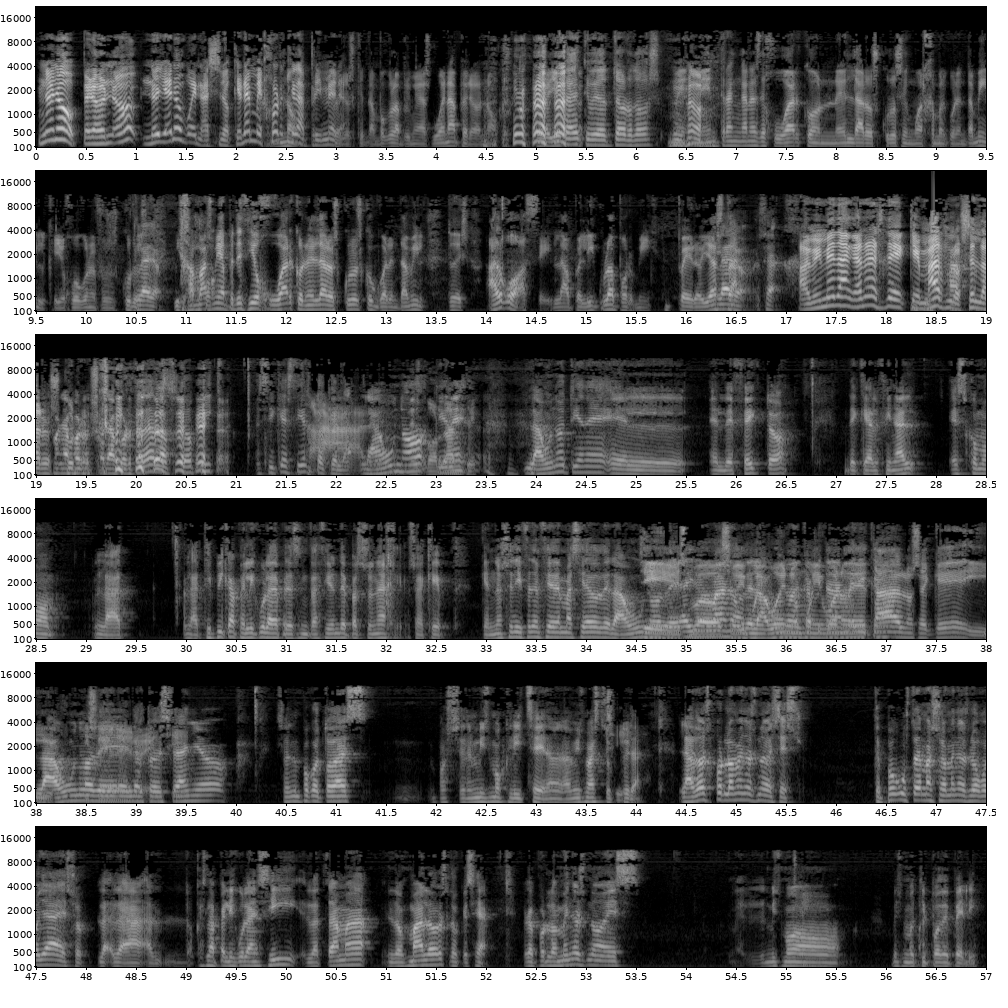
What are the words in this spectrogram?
No, no, pero no, no ya no buena, sino que era mejor No, que la primera. Pero es que tampoco la primera es buena, pero no. Pero yo cada vez que veo Thor 2 me, No. me entran ganas de jugar con Eldar Oscuros en Warhammer 40.000, que yo juego con Elfos Oscuros. Claro. Y jamás me ha apetecido jugar con Eldar Oscuros con 40.000. Entonces, algo hace la película por mí, pero ya claro, está. o sea, A mí me dan ganas de quemar los Ah, Eldar por- Oscuros. Por aportar al off topic, sí que es cierto que la, Ah, la 1 desbordante. tiene, la uno tiene el, el defecto de que al final es como la, la típica película de presentación de personaje. O sea, que, que no se diferencia demasiado de la 1 Sí, de Iron Man o soy de muy la 1 bueno, de bueno de tal, no sé qué. Y, la y 1 soy el de héroe, Doctor. Extraño son un poco todas pues el mismo cliché, ¿no? la misma estructura. La 2 por lo menos no es eso. Te puede gustar más o menos luego ya eso, la- la- lo que es la película en sí, la trama, los malos, lo que sea. Pero por lo menos no es el mismo, mismo tipo de peli.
